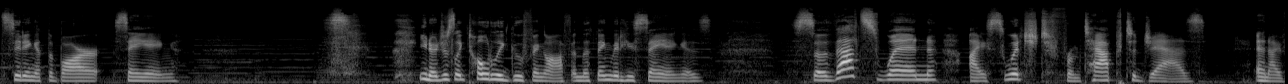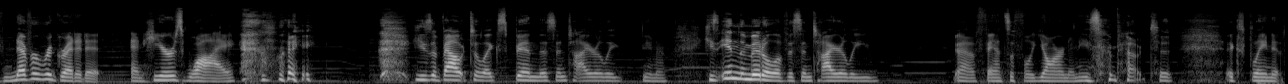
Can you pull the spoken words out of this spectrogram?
sitting at the bar saying, you know, just like totally goofing off. And the thing that he's saying is, so that's when I switched from tap to jazz, and I've never regretted it. And here's why. like, he's about to like spin this entirely, you know, he's in the middle of this entirely uh, fanciful yarn, and he's about to explain it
